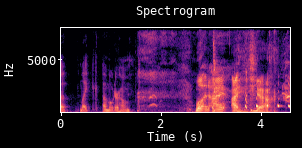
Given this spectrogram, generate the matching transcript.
a like a motorhome. Well, and I, I, yeah,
